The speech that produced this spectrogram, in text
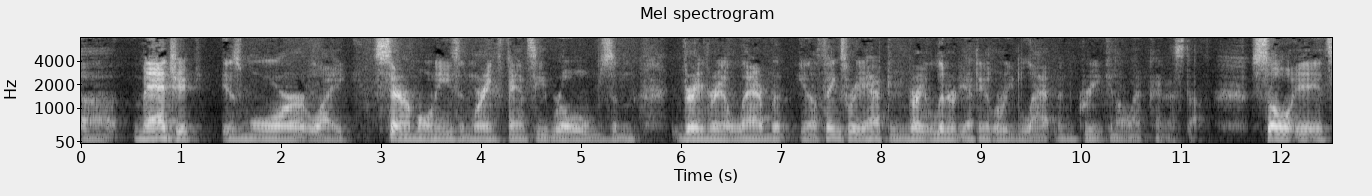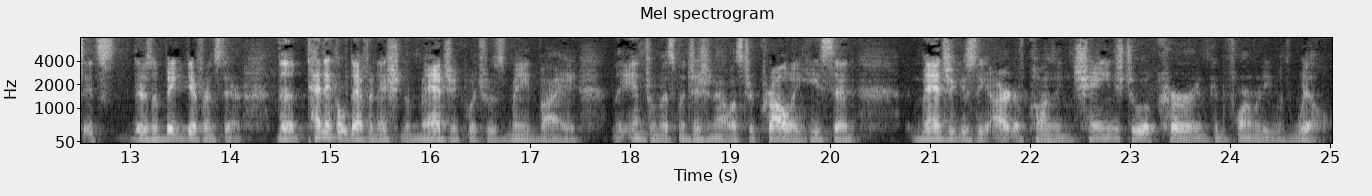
uh, magic is more like ceremonies and wearing fancy robes and very, very elaborate, you know, things where you have to be very literate. You have to be able to read Latin and Greek and all that kind of stuff. So it's, it's, there's a big difference there. The technical definition of magic, which was made by the infamous magician Aleister Crowley, he said, magic is the art of causing change to occur in conformity with will.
